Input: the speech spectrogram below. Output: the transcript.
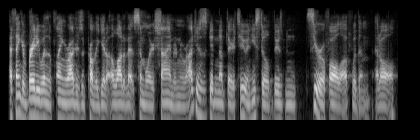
I think if Brady wasn't playing, Rodgers would probably get a lot of that similar shine. But I mean, Rodgers is getting up there too, and he still there's been zero fall off with him at all.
